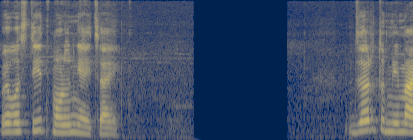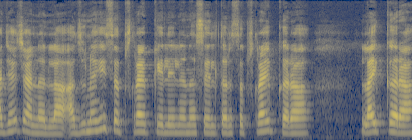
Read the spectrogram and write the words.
व्यवस्थित मळून घ्यायचं आहे. जर तुम्ही माझ्या चॅनलला अजूनही सबस्क्राईब केलेलं नसेल तर सबस्क्राईब करा लाईक करा.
